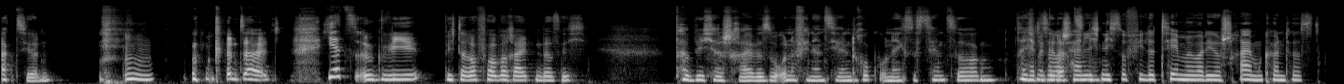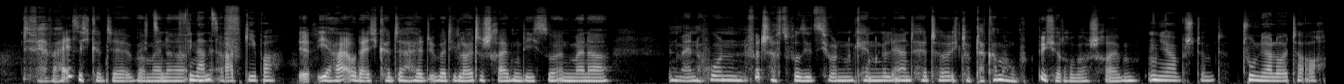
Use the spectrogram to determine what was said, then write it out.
Aktien. Mhm. und könnte halt jetzt irgendwie mich darauf vorbereiten, dass ich ein paar Bücher schreibe, so ohne finanziellen Druck, ohne Existenzsorgen. Da hättest du wahrscheinlich nicht so viele Themen, über die du schreiben könntest. Wer weiß, ich könnte ja über meine so Finanzratgeber. Meine, ja, oder ich könnte halt über die Leute schreiben, die ich so in meiner in meinen hohen Wirtschaftspositionen kennengelernt hätte. Ich glaube, da kann man gut Bücher drüber schreiben. Ja, bestimmt. Tun ja Leute auch.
